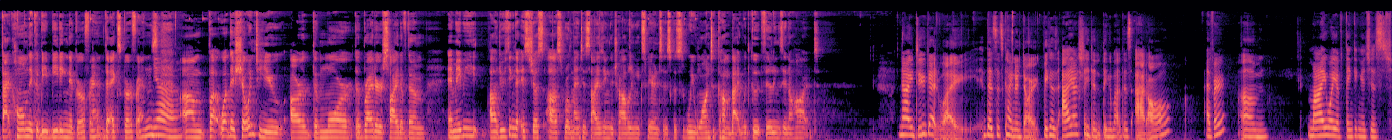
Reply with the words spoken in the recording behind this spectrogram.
back home. They could be beating their girlfriend, the ex girlfriends. yeah Um, but what they're showing to you are the more the brighter side of them. And maybe uh, do you think that it's just us romanticizing the traveling experiences because we want to come back with good feelings in our heart? Now I do get why this is kind of dark because I actually didn't think about this at all, ever. Um, my way of thinking is just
